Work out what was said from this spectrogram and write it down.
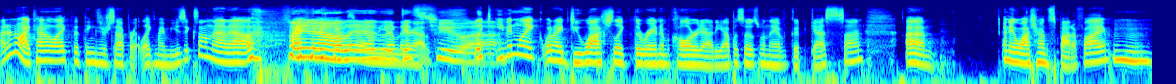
I don't know. I kind of like that things are separate. Like my music's on that app. my I know. videos are on the it other app. gets to uh, like even like when I do watch like the random Call Her Daddy episodes when they have good guests on, um, and I watch on Spotify, mhm.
